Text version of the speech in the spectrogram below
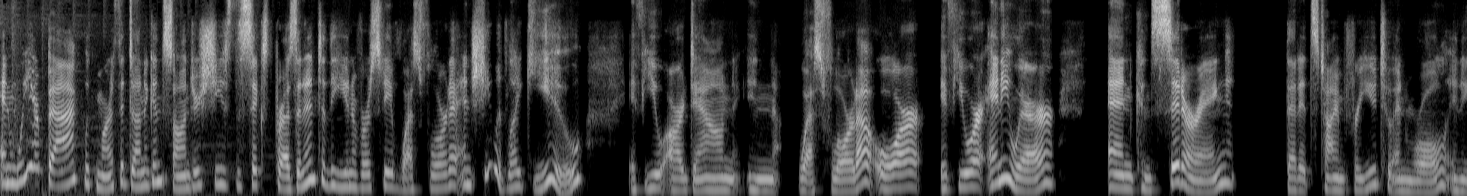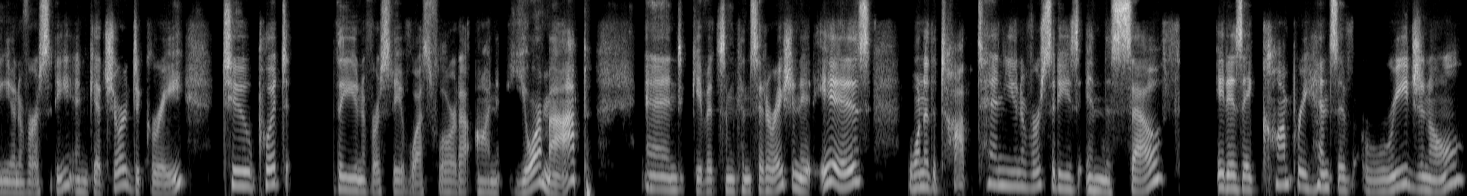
And we are back with Martha Dunagan Saunders. She's the sixth president of the University of West Florida. And she would like you, if you are down in West Florida or if you are anywhere and considering that it's time for you to enroll in a university and get your degree, to put the University of West Florida on your map and give it some consideration. It is one of the top 10 universities in the South. It is a comprehensive regional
